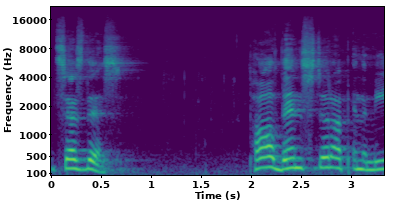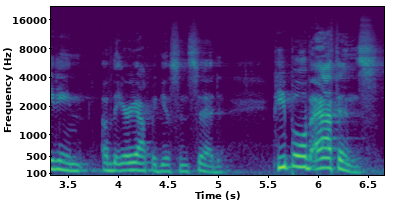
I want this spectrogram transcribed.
It says this Paul then stood up in the meeting of the Areopagus and said, People of Athens,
